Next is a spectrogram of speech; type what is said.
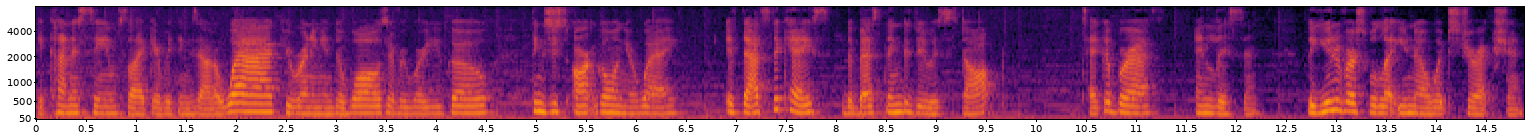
It kind of seems like everything's out of whack, you're running into walls everywhere you go, things just aren't going your way. If that's the case, the best thing to do is stop, take a breath, and listen. The universe will let you know which direction.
